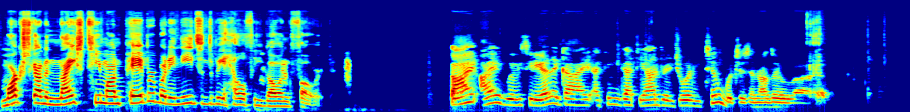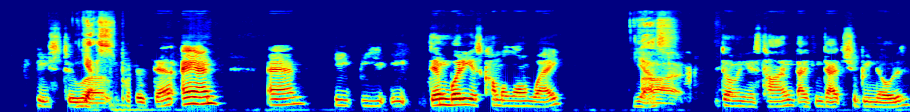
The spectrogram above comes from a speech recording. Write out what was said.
Mark's got a nice team on paper, but he needs him to be healthy going forward. I, I agree with you. The other guy, I think you got DeAndre Jordan too, which is another uh, piece to Yes. uh, put it there. And and he, he, he Dinwiddie has come a long way. Yes. uh, during his time. I think that should be noted.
